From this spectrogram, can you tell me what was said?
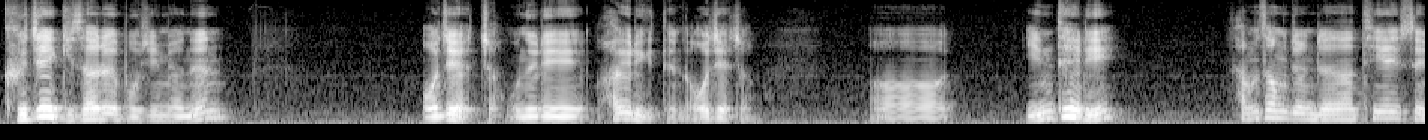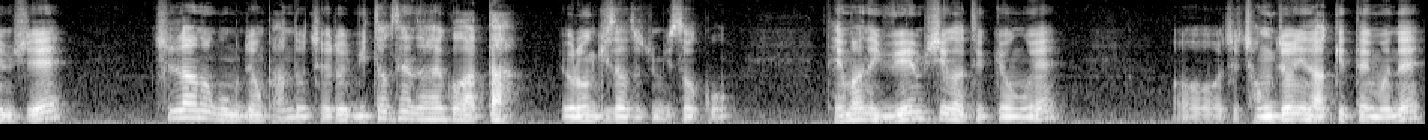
그제 기사를 보시면은 어제였죠. 오늘이 화요일이기 때문에 어제죠. 어, 인텔이 삼성전자나 TSMC의 7나노 공정 반도체를 위탁 생산할 것 같다. 이런 기사도 좀 있었고 대만의 UMC 같은 경우에 어, 정전이 났기 때문에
